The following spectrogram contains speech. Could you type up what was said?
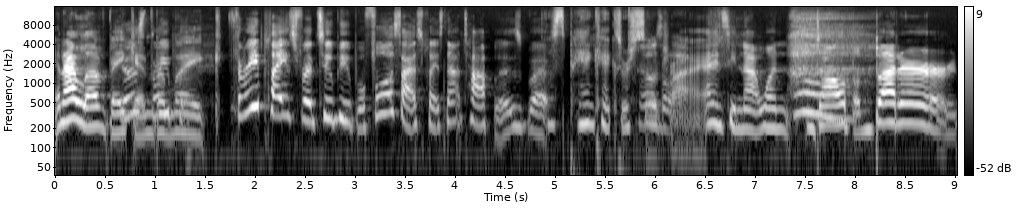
And I love bacon, but like three plates for two people, full size plates, not tapas. But those pancakes were so dry. I didn't see not one dollop of butter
